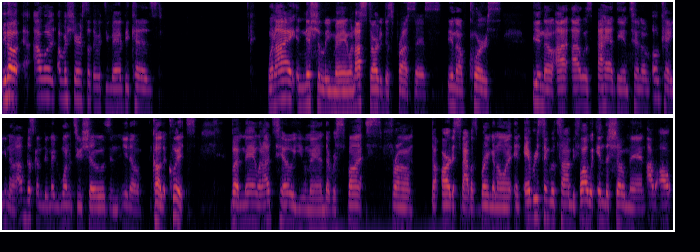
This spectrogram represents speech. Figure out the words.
you know, I was I was share something with you, man, because when I initially, man, when I started this process, you know, of course, you know, I, I was I had the intent of okay, you know, I'm just gonna do maybe one or two shows and you know call it quits. But man, when I tell you, man, the response from the artists that I was bringing on, and every single time before I would end the show, man, I would all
